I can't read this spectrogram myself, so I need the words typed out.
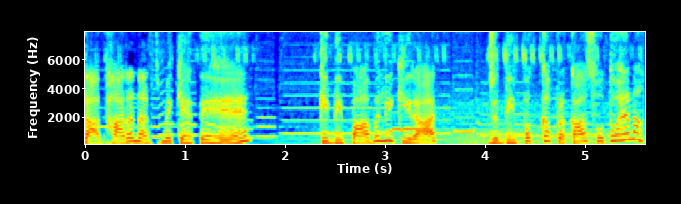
साधारण अर्थ में कहते हैं कि दीपावली की रात जो दीपक का प्रकाश होता है ना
